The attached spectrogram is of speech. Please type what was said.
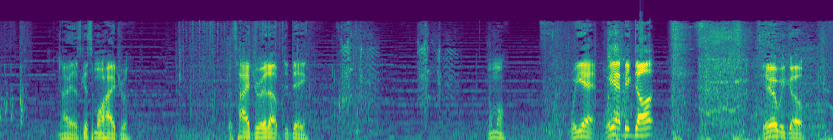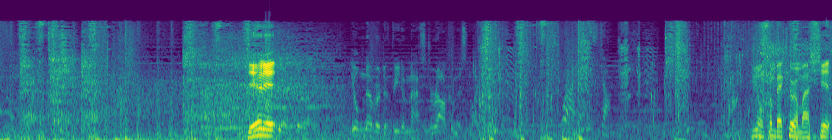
All right, let's get some more Hydra. Let's Hydra it up today. Come on. Where you at? Where you at, big dog? There we go. Did it. You'll never defeat a master alchemist like me. Stop. You don't come back here on my shit.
